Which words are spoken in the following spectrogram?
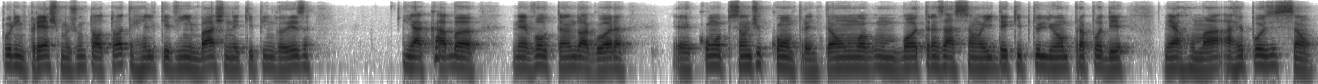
por empréstimo junto ao Tottenham, ele que vinha embaixo na equipe inglesa e acaba né, voltando agora é, com opção de compra. Então, uma, uma, boa transação aí da equipe do Lyon para poder né, arrumar a reposição.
